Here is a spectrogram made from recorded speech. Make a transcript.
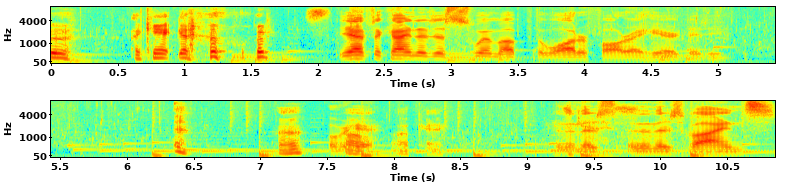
Ugh, I can't get out of the water. You have to kind of just swim up the waterfall right here, Digi. Huh? Over Oh, here. okay. And then there's and then there's vines.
